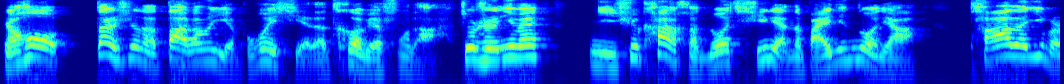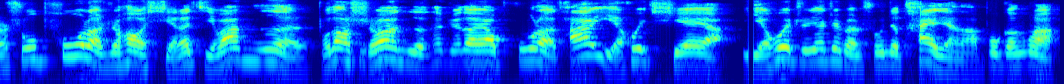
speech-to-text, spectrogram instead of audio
然后但是呢，大纲也不会写的特别复杂，就是因为你去看很多起点的白金作家，他的一本书铺了之后，写了几万字，不到十万字，他觉得要铺了，他也会切呀，也会直接这本书就太监了，不更了，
